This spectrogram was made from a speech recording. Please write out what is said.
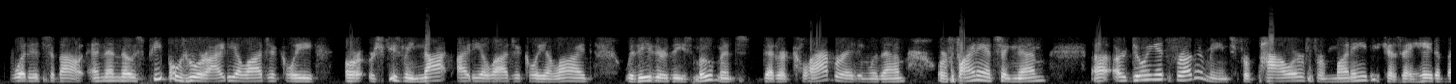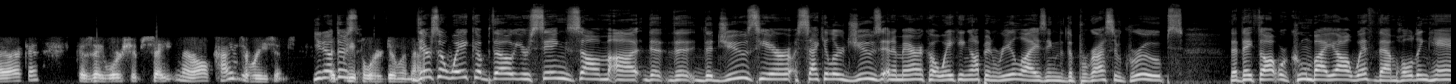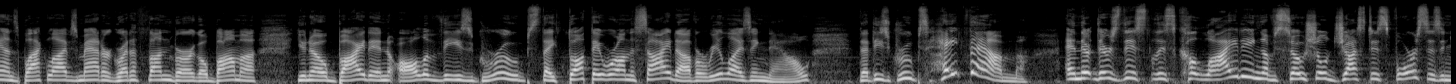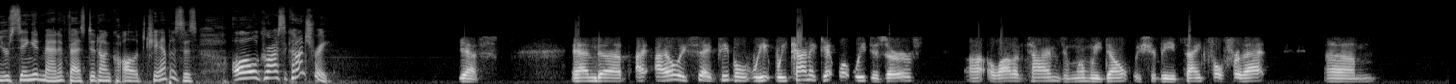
what it's about. And then those people who are ideologically or, or, excuse me, not ideologically aligned with either of these movements that are collaborating with them or financing them uh, are doing it for other means, for power, for money, because they hate America, because they worship Satan. There are all kinds of reasons. You know, there's, people are doing that. There's a wake up, though. You're seeing some uh, the the the Jews here, secular Jews in America, waking up and realizing that the progressive groups that they thought were kumbaya with them, holding hands, Black Lives Matter, Greta Thunberg, Obama, you know, Biden, all of these groups they thought they were on the side of are realizing now that these groups hate them. And there, there's this this colliding of social justice forces, and you're seeing it manifested on college campuses all across the country. Yes, and uh, I, I always say, people, we, we kind of get what we deserve uh, a lot of times, and when we don't, we should be thankful for that. Um,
